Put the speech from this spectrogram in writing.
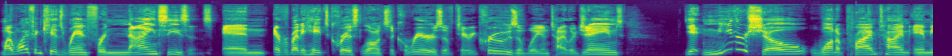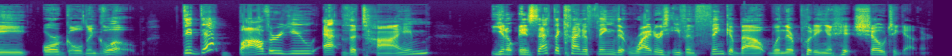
My Wife and Kids ran for nine seasons, and Everybody Hates Chris launched the careers of Terry Crews and William Tyler James. Yet neither show won a Primetime Emmy or Golden Globe did that bother you at the time? You know, is that the kind of thing that writers even think about when they're putting a hit show together?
